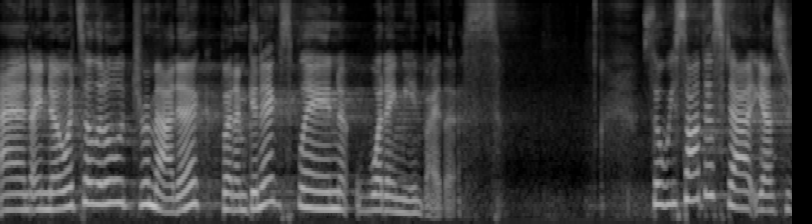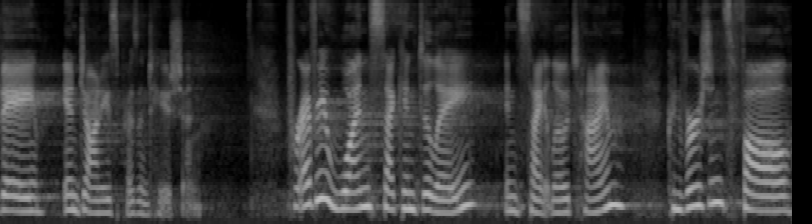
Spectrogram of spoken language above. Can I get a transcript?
And I know it's a little dramatic, but I'm going to explain what I mean by this. So we saw this stat yesterday in Johnny's presentation. For every one second delay in site load time, conversions fall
